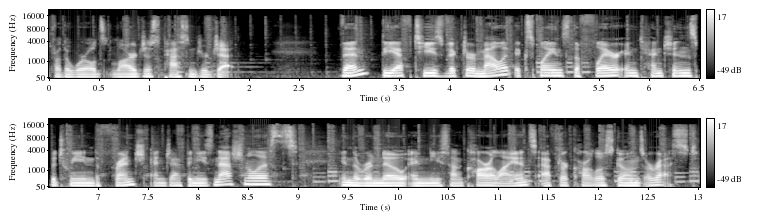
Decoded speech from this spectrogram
for the world's largest passenger jet. Then, the FT's Victor Mallet explains the flare intentions between the French and Japanese nationalists in the Renault and Nissan car alliance after Carlos Ghosn's arrest.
